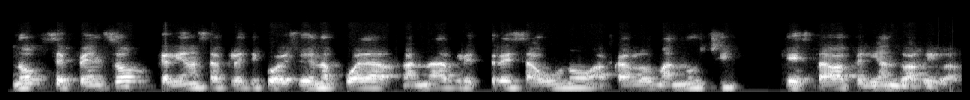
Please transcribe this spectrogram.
No se pensó que Alianza Atlético de Ciudad pueda ganarle 3 a 1 a Carlos Manucci, que estaba peleando arriba.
